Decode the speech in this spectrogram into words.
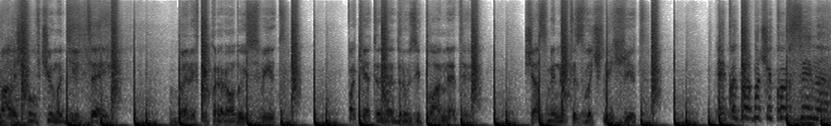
маличку вчимо дітей, берегти природу і світ, пакети не друзі планети, час змінити звичний хід. Екоторба чи корзина,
